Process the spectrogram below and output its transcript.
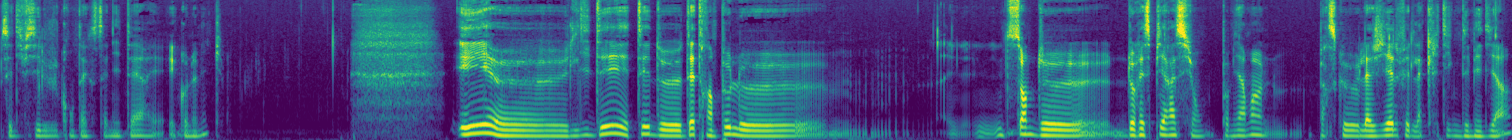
C'est difficile vu le contexte sanitaire et économique. Et euh, l'idée était d'être un peu le une sorte de, de respiration. Premièrement, parce que la JL fait de la critique des médias,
